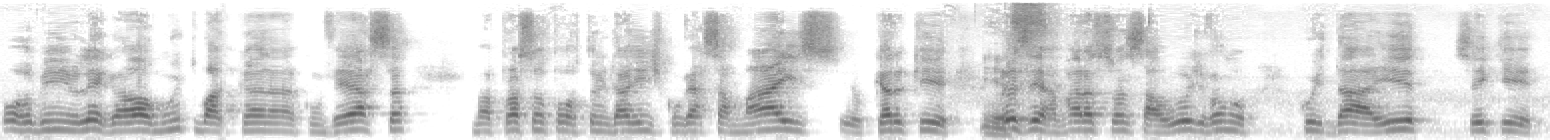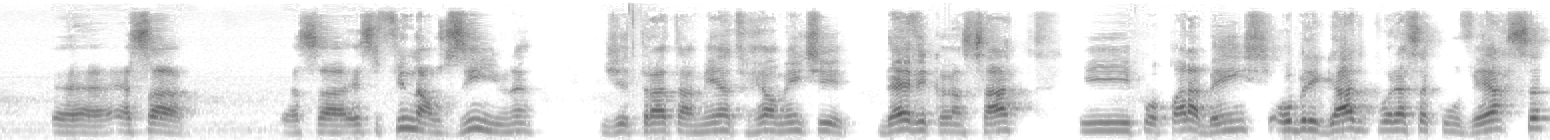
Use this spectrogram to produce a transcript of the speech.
Pô, Rubinho, legal, muito bacana a conversa. Na próxima oportunidade a gente conversa mais. Eu quero que Isso. preservar a sua saúde, vamos cuidar aí. Sei que é, essa, essa, esse finalzinho né, de tratamento realmente deve cansar. E, pô, parabéns, obrigado por essa conversa,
